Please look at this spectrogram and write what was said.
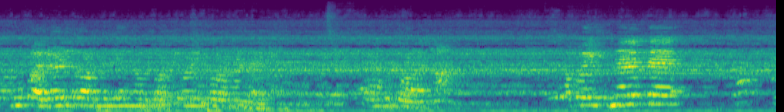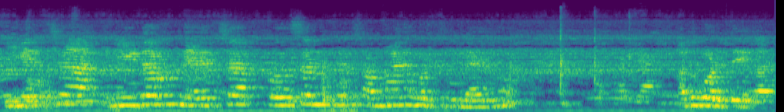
നമുക്ക് തുടങ്ങാം. അപ്പോൾ ഇന്നലത്തെ മികച്ച ലീഡറും മികച്ച പേഴ്സണിന് സമ്മാനം കൊടുത്തിട്ടില്ലായിരുന്നു അത് കൊടുത്തേക്കാം.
